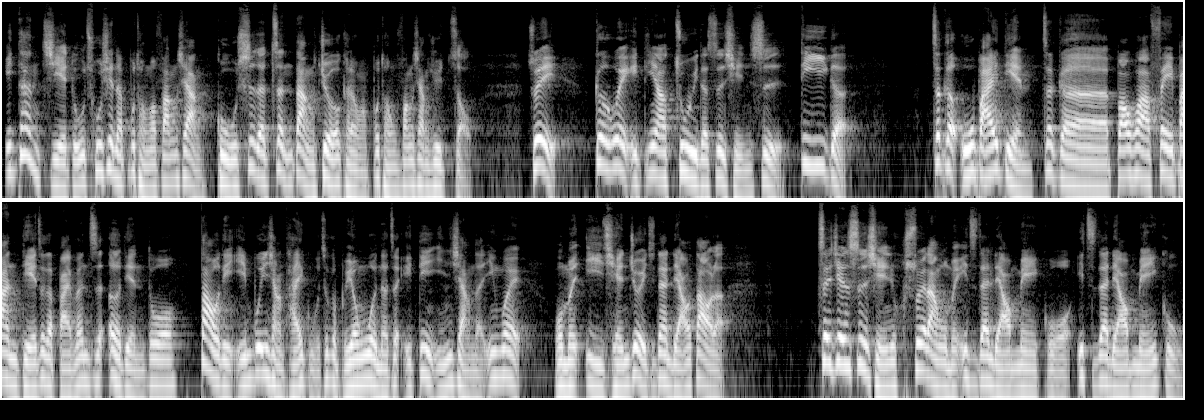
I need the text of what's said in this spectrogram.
一旦解读出现了不同的方向，股市的震荡就有可能往不同方向去走，所以各位一定要注意的事情是第一个。这个五百点，这个包括费半跌这个百分之二点多，到底影不影响台股？这个不用问了，这一定影响的，因为我们以前就已经在聊到了这件事情。虽然我们一直在聊美国，一直在聊美股，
